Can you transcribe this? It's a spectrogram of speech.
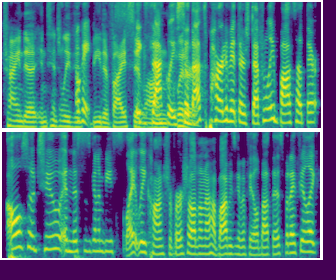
trying to intentionally Okay, be divisive exactly. So that's part of it. There's definitely bots out there. Also too and this is going to be slightly controversial i don't know how bobby's going to feel about this but i feel like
